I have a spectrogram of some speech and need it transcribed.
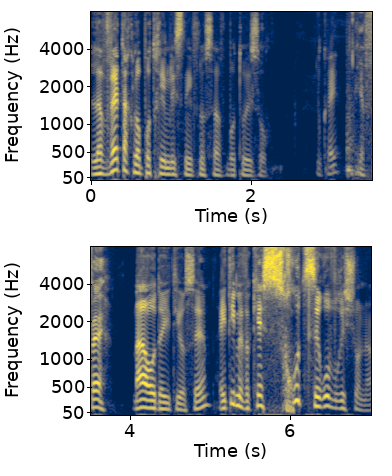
לבטח לא פותחים לי סניף נוסף באותו אזור. אוקיי? יפה. מה עוד הייתי עושה? הייתי מבקש זכות סירוב ראשונה,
